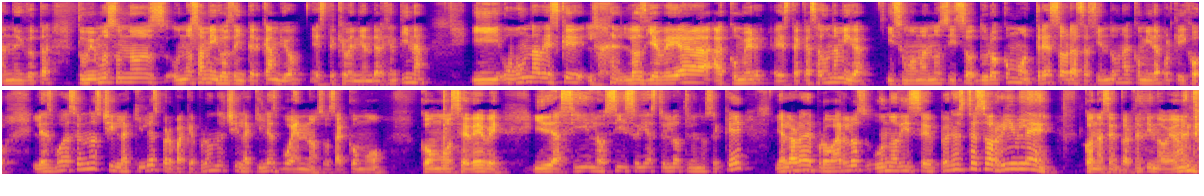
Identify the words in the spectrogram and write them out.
anécdota, tuvimos unos, unos amigos de intercambio este, que venían de Argentina y hubo una vez que los llevé a, comer este, a casa de una amiga y su mamá nos hizo, duró como tres horas haciendo una comida porque dijo, les voy a hacer unos chilaquiles, pero para que prueben unos chilaquiles buenos, o sea, como, como se debe. Y así los hizo y esto y lo otro y no sé qué. Y a la hora de probarlos, uno dice, pero esto es horrible. Con acento argentino, obviamente.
